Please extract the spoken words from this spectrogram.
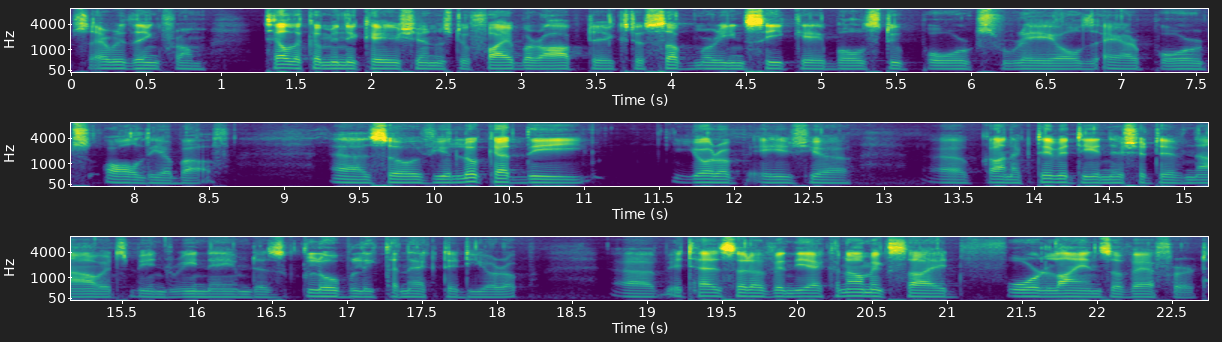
So everything from telecommunications to fiber optics to submarine sea cables to ports, rails, airports, all the above. Uh, so if you look at the Europe Asia uh, Connectivity Initiative now, it's been renamed as Globally Connected Europe. uh, it has sort of in the economic side four lines of effort.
